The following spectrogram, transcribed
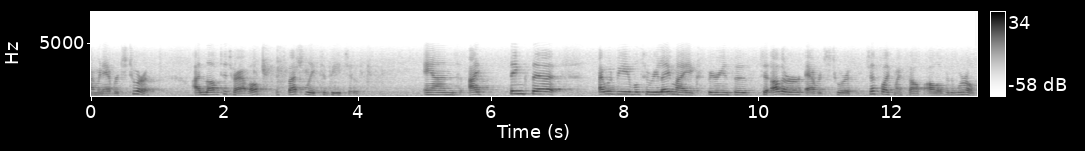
I'm an average tourist. I love to travel, especially to beaches. And I think that I would be able to relay my experiences to other average tourists just like myself all over the world.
